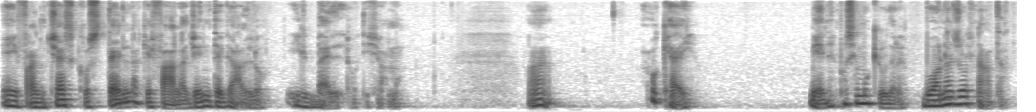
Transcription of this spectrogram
e Francesco Stella che fa l'agente Gallo, il bello, diciamo. Eh? Ok, bene, possiamo chiudere. Buona giornata.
